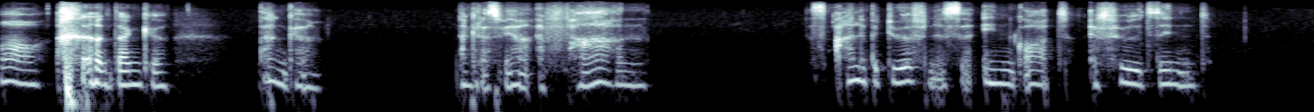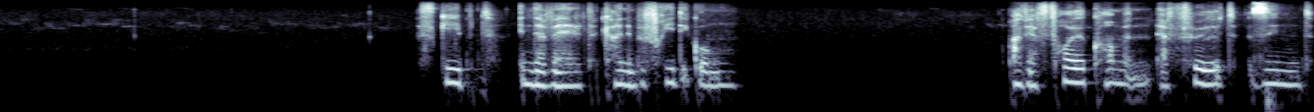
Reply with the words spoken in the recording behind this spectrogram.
Wow, danke, danke. Danke, dass wir erfahren, dass alle Bedürfnisse in Gott erfüllt sind. Es gibt in der Welt keine Befriedigung, weil wir vollkommen erfüllt sind.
